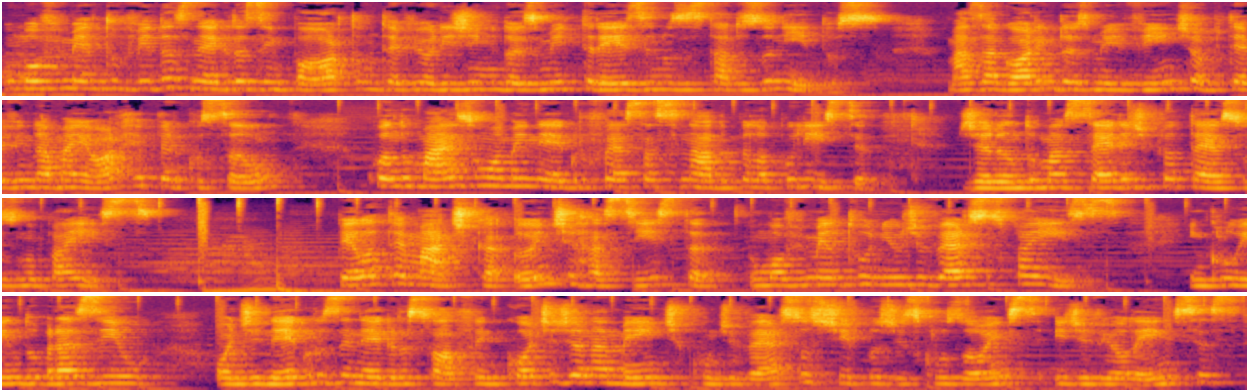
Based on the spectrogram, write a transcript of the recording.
O movimento Vidas Negras Importam teve origem em 2013 nos Estados Unidos, mas agora em 2020 obteve ainda maior repercussão quando mais um homem negro foi assassinado pela polícia, gerando uma série de protestos no país. Pela temática antirracista, o movimento uniu diversos países, incluindo o Brasil, onde negros e negras sofrem cotidianamente com diversos tipos de exclusões e de violências,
